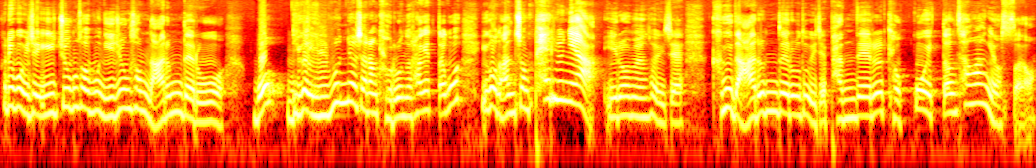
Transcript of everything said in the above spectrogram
그리고 이제 이중섭은 이중섭 나름대로 뭐? 네가 일본 여자랑 결혼을 하겠다고? 이건 완전 폐륜이야! 이러면서 이제 그 나름대로도 이제 반대를 겪고 있던 상황이었어요.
